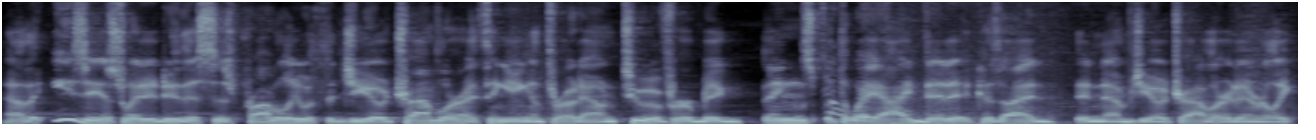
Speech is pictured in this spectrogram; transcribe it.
Now, the easiest way to do this is probably with the Geo Traveler. I think you can throw down two of her big things, but the way I did it, because I didn't have Geo Traveler, I didn't really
